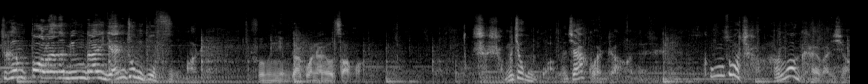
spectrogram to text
这跟报来的名单严重不符啊！这说明你们家馆长又撒谎。这什么叫我们家馆长啊？这是工作场合乱开玩笑。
